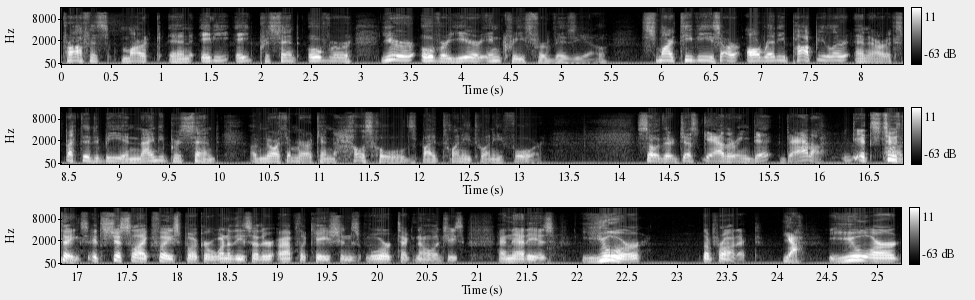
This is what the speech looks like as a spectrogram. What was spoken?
profits mark an 88% over year over year increase for Vizio. Smart TVs are already popular and are expected to be in 90% of North American households by 2024. So they're just gathering da- data. It's two things. It's just like Facebook or one of these other applications or technologies, and that is you're the product. Yeah, You are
